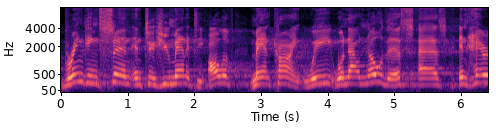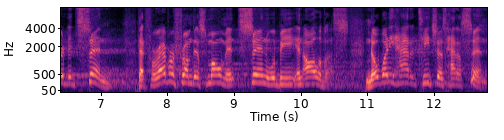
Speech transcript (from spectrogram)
bringing sin into humanity, all of mankind. We will now know this as inherited sin that forever from this moment, sin will be in all of us. Nobody had to teach us how to sin.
